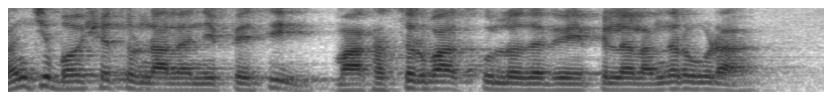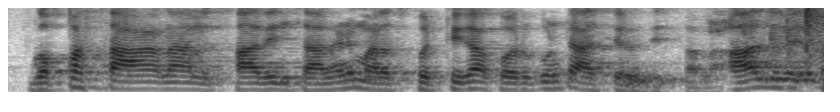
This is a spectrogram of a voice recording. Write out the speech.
మంచి భవిష్యత్తు ఉండాలని చెప్పేసి మా కస్తూర్బా స్కూల్లో చదివే పిల్లలందరూ కూడా గొప్ప స్థానాలు సాధించాలని మనస్ఫూర్తిగా కోరుకుంటూ ఆశీర్వదిస్తాను. ఆల్ ది బెస్ట్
